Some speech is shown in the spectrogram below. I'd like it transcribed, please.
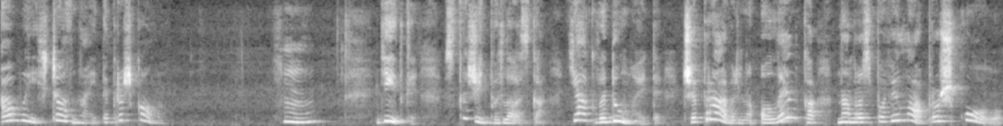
А ви що знаєте про школу? Хм. Дітки, скажіть, будь ласка, як ви думаєте, чи правильно Оленка нам розповіла про школу?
